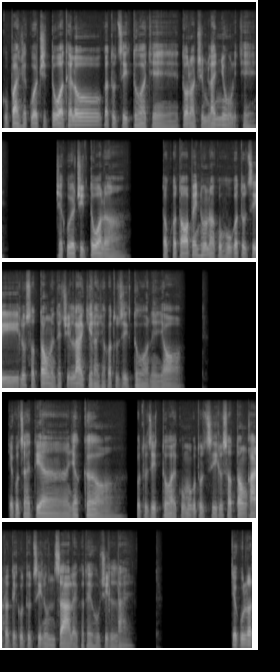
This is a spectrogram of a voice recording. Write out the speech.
Cụ bạn sẽ của chỉ tua, thế lô cái tụt gì tua chứ tua là chìm lấy nhung chơi sẽ của chỉ tua là tao có tao bên hôm nào của hồ cái tụt gì lúc sợ tông này, thế chỉ lái kia là cho cái tụt gì tua này, do. Chị có giải tiền do cơ của tụt gì hỏi cũng một tụt gì lúc sau tông ca rồi thì của tụt gì luôn già lại có thể hỗ chỉ lại. chứ cô là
